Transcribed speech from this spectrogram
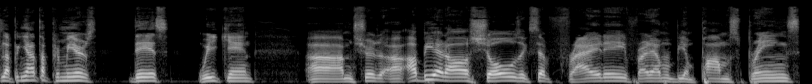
La Piñata premieres this weekend. Uh, I'm sure uh, I'll be at all shows except Friday. Friday, I'm going to be in Palm Springs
